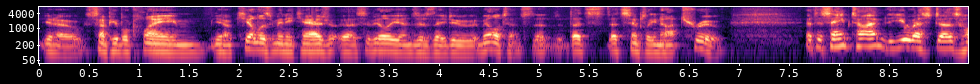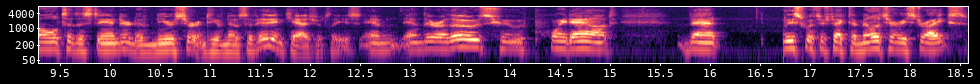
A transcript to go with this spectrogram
you know, some people claim, you know, kill as many casual, uh, civilians as they do militants. That, that's that's simply not true. At the same time, the U.S. does hold to the standard of near certainty of no civilian casualties, and, and there are those who point out that, at least with respect to military strikes,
